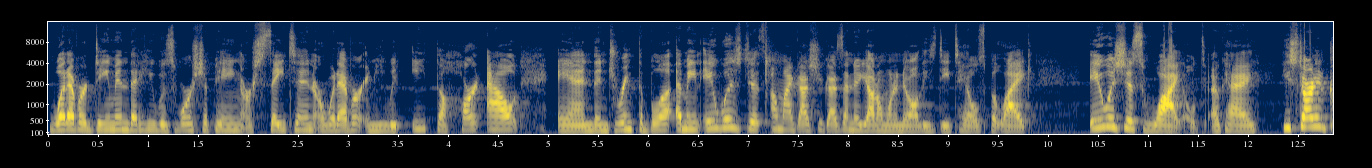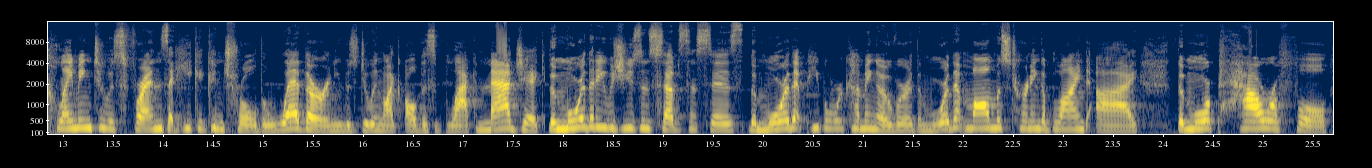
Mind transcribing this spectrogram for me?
whatever demon that he was worshiping or Satan or whatever, and he would eat the heart out and then drink the blood. I mean, it was just, oh my gosh, you guys, I know y'all don't want to know all these details details, but like it was just wild, okay? He started claiming to his friends that he could control the weather and he was doing like all this black magic. The more that he was using substances, the more that people were coming over, the more that mom was turning a blind eye, the more powerful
